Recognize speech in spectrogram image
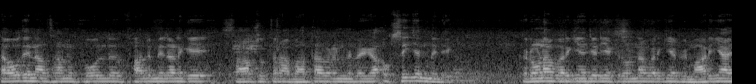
ਤਾਂ ਉਹਦੇ ਨਾਲ ਸਾਨੂੰ ਫੁੱਲ, ਫਲ ਮਿਲਣਗੇ ਸਾਫ਼ ਸੁਥਰਾ ਵਾਤਾਵਰਣ ਮਿਲੇਗਾ, ਆਕਸੀਜਨ ਮਿਲੇਗਾ। ਕਰੋਨਾ ਵਰਗੀਆਂ ਜਿਹੜੀਆਂ ਕਰੋਨਾ ਵਰਗੀਆਂ ਬਿਮਾਰੀਆਂ ਆ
